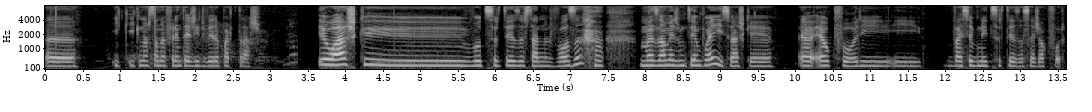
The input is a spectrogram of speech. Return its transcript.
ah, e, que- e que não estão na frente é giro ver a parte de trás. Eu acho que vou de certeza estar nervosa, mas ao mesmo tempo é isso, acho que é, é, é o que for e, e vai ser bonito de certeza, seja o que for.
